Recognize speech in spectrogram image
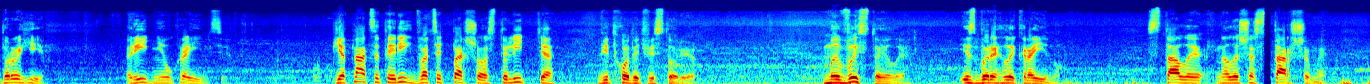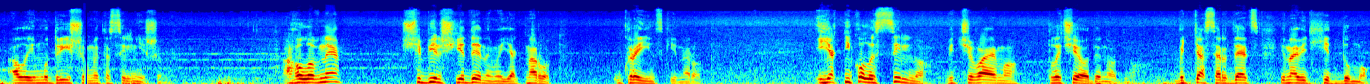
Дорогі, рідні українці, 15-й рік 21-го століття відходить в історію. Ми вистояли і зберегли країну. Стали не лише старшими, але й мудрішими та сильнішими. А головне, ще більш єдиними як народ, український народ. І як ніколи сильно відчуваємо плече один одного, биття сердець і навіть хід думок.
